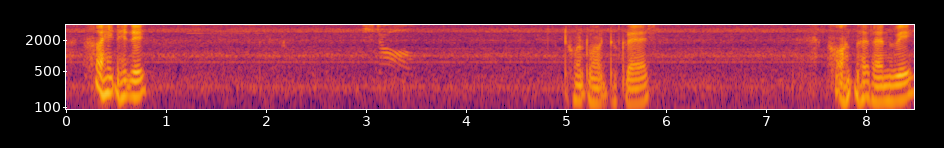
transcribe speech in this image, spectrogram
I did it. Stall. don't want to crash. On the runway.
